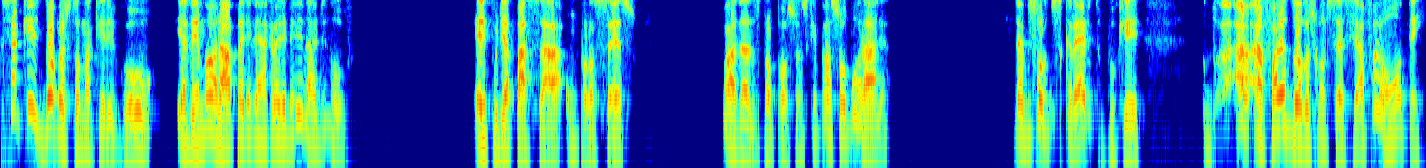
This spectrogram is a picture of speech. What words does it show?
se aquele Douglas toma aquele gol, ia demorar para ele ganhar credibilidade de novo. Ele podia passar um processo, guardadas as proporções, que passou o Muralha. De absoluto descrédito, porque a, a falha do Douglas contra o CSA foi ontem,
